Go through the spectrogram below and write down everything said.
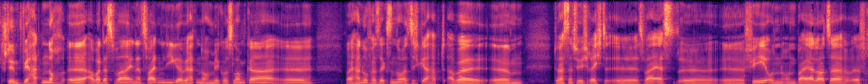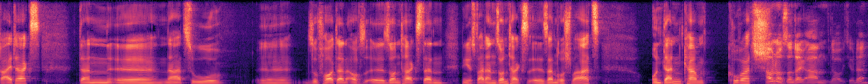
Stimmt, wir hatten noch, äh, aber das war in der zweiten Liga, wir hatten noch Mirko Slomka äh, bei Hannover 96 gehabt, aber ähm, du hast natürlich recht. Äh, es war erst äh, äh, Fee und, und Bayerlotzer äh, freitags, dann äh, nahezu äh, sofort dann auch sonntags dann, nee, es war dann sonntags Sandro Schwarz und dann kam Kovac. Auch noch Sonntagabend, glaube ich, oder?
